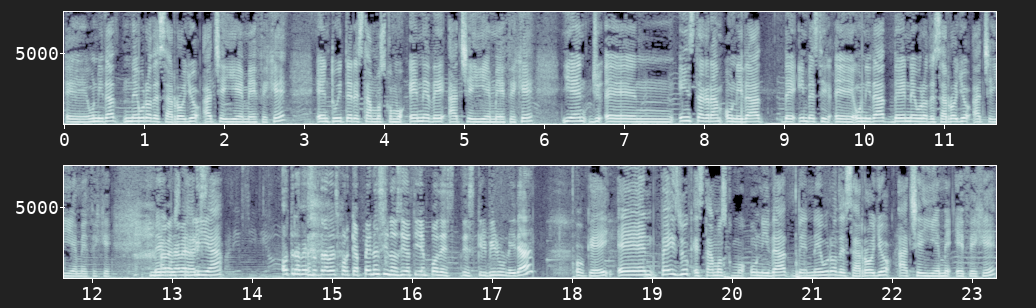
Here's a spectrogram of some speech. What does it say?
eh, Unidad Neurodesarrollo HIMFG, en Twitter estamos como NDHIMFG y en, yu- en Instagram Unidad de investiga- eh, Unidad de Neurodesarrollo HIMFG. Me A ver, a ver, gustaría Otra vez, otra vez, porque apenas si nos dio tiempo de, de escribir unidad. Ok, en Facebook estamos como Unidad de Neurodesarrollo HIMFG,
